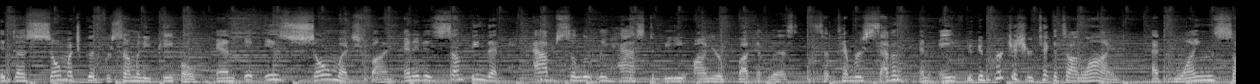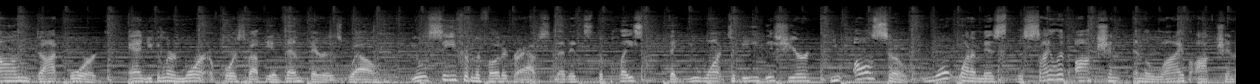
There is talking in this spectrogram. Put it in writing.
It does so much good for so many people, and it is so much fun, and it is something that absolutely has to be on your bucket list. September 7th and 8th. You can purchase your tickets online at winesong.org. And you can learn more, of course, about the event there as well. You'll see from the photographs that it's the place that you want to be this year. You also won't want to miss the silent auction and the live auction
